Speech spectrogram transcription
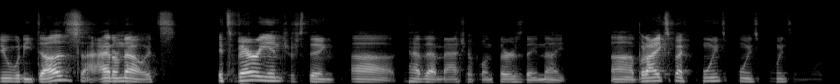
do what he does. I don't know. It's it's very interesting uh, to have that matchup on Thursday night. Uh, but I expect points, points, points, and more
